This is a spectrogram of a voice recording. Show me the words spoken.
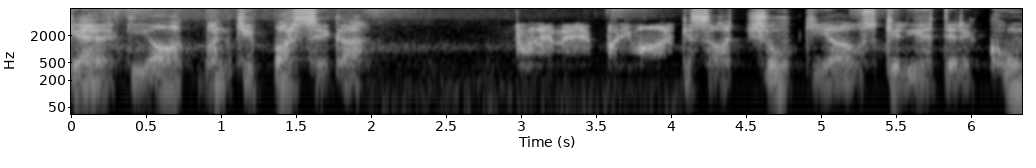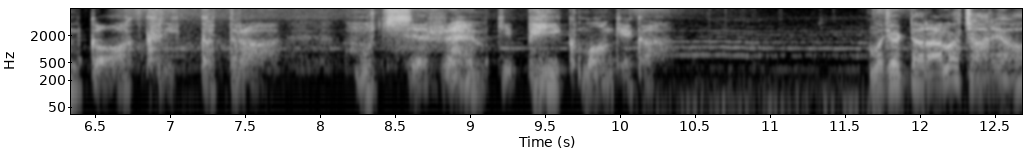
कहर की आग बन के बरसेगा। तूने मेरे परिवार के साथ जो किया उसके लिए तेरे खून का आखिरी कतरा मुझसे रहम की भीख मांगेगा। मुझे डराना चाह रहे हो?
